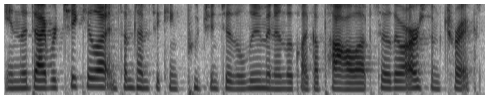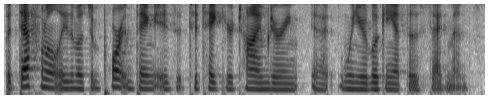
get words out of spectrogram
in the diverticula and sometimes it can pooch into the lumen and look like a polyp. So there are some tricks, but definitely the most important thing is to take your time during uh, when you're looking at those segments.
